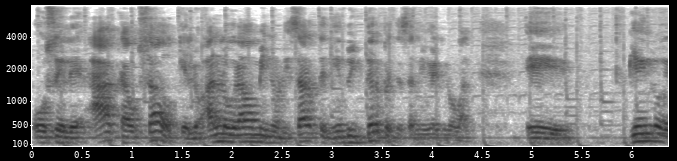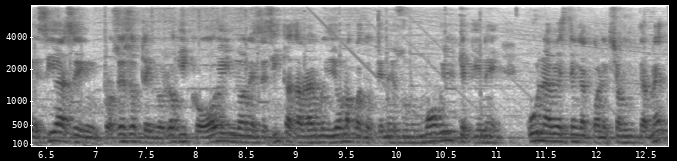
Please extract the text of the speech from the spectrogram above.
o se le ha causado que lo han logrado minorizar teniendo intérpretes a nivel global. Eh, bien lo decías, en proceso tecnológico hoy no necesitas hablar un idioma cuando tienes un móvil que tiene, una vez tenga conexión a internet,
